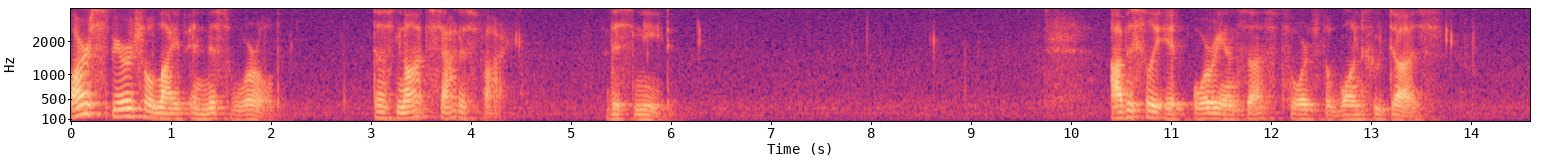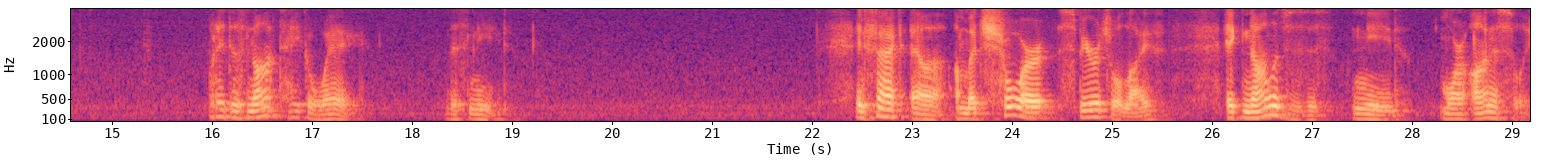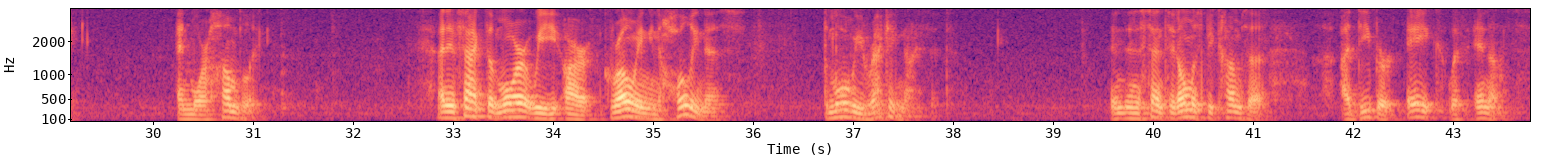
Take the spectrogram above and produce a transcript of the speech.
Our spiritual life in this world does not satisfy this need. Obviously, it orients us towards the one who does, but it does not take away this need. In fact, uh, a mature spiritual life acknowledges this need more honestly and more humbly. And in fact, the more we are growing in holiness, the more we recognize it. In, in a sense, it almost becomes a, a deeper ache within us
